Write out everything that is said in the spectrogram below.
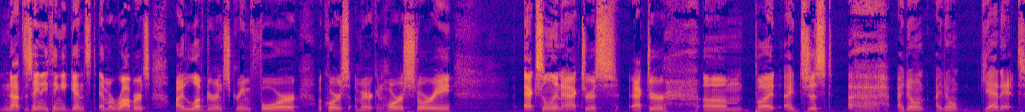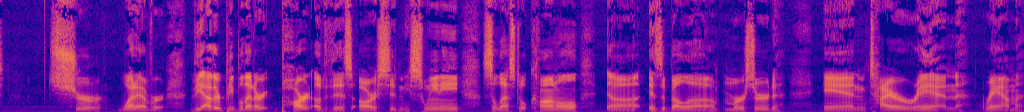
not to say anything against Emma Roberts. I loved her in Scream 4. Of course, American Horror Story. Excellent actress, actor. Um, but I just, uh, I don't, I don't get it. Sure, whatever. The other people that are part of this are Sydney Sweeney, Celeste O'Connor, uh, Isabella Merced, and Tyra Ran, Ram.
